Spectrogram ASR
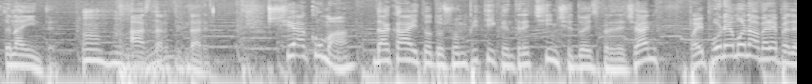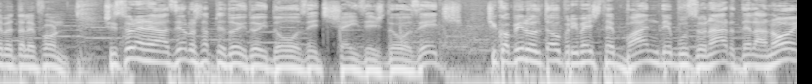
înainte. Mhm. Asta ar fi tare. Și acum, dacă ai totuși un pitic între 5 și 12 ani, păi pune mâna repede pe telefon. și sună-ne la 0722 20 60 20 și copilul tău primește bani de buzunar de la noi.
